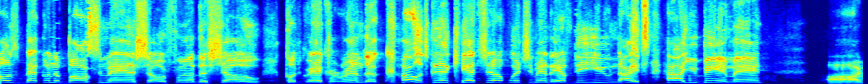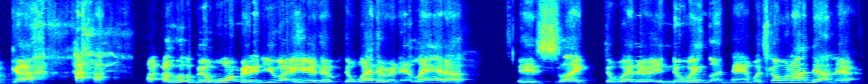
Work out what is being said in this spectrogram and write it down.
Folks, back on the Boss Man Show, front of the show, Coach Greg Herenda. Coach, good to catch up with you, man. The FDU Knights. How you been, man? Oh God, a little bit warmer than you. I hear the the weather in Atlanta is like the weather in New England, man. What's going on down there?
